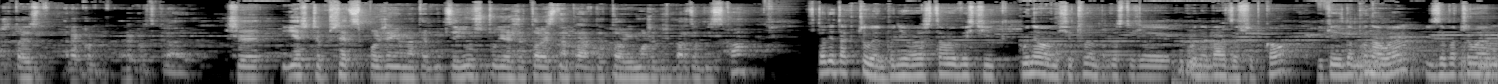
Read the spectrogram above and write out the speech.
że to jest rekord, rekord kraju? Czy jeszcze przed spojrzeniem na tablicę już czujesz, że to jest naprawdę to i może być bardzo blisko? Wtedy tak czułem, ponieważ cały wyścig płynęło mi się, czułem po prostu, że płynę bardzo szybko. I kiedy dopłynąłem i zobaczyłem,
